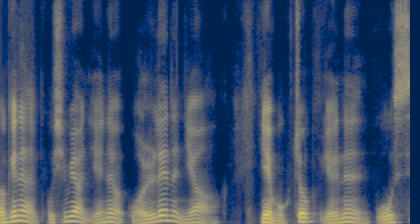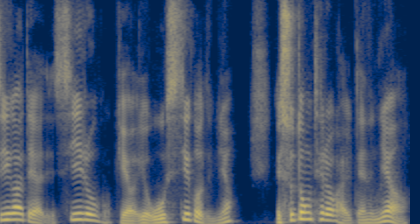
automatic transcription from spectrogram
여기는 보시면 얘는 원래는요. 얘 목적 얘는 OC가 돼야 돼. C로 볼게요. 이 OC거든요. 수동태로 갈 때는요.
